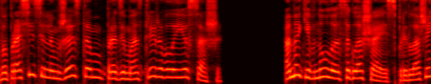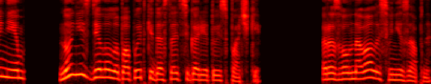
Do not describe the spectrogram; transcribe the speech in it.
вопросительным жестом продемонстрировал ее Саше. Она кивнула, соглашаясь с предложением, но не сделала попытки достать сигарету из пачки. Разволновалась внезапно,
